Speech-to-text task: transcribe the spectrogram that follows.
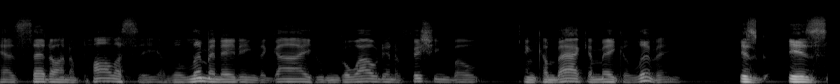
has set on a policy of eliminating the guy who can go out in a fishing boat and come back and make a living is is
